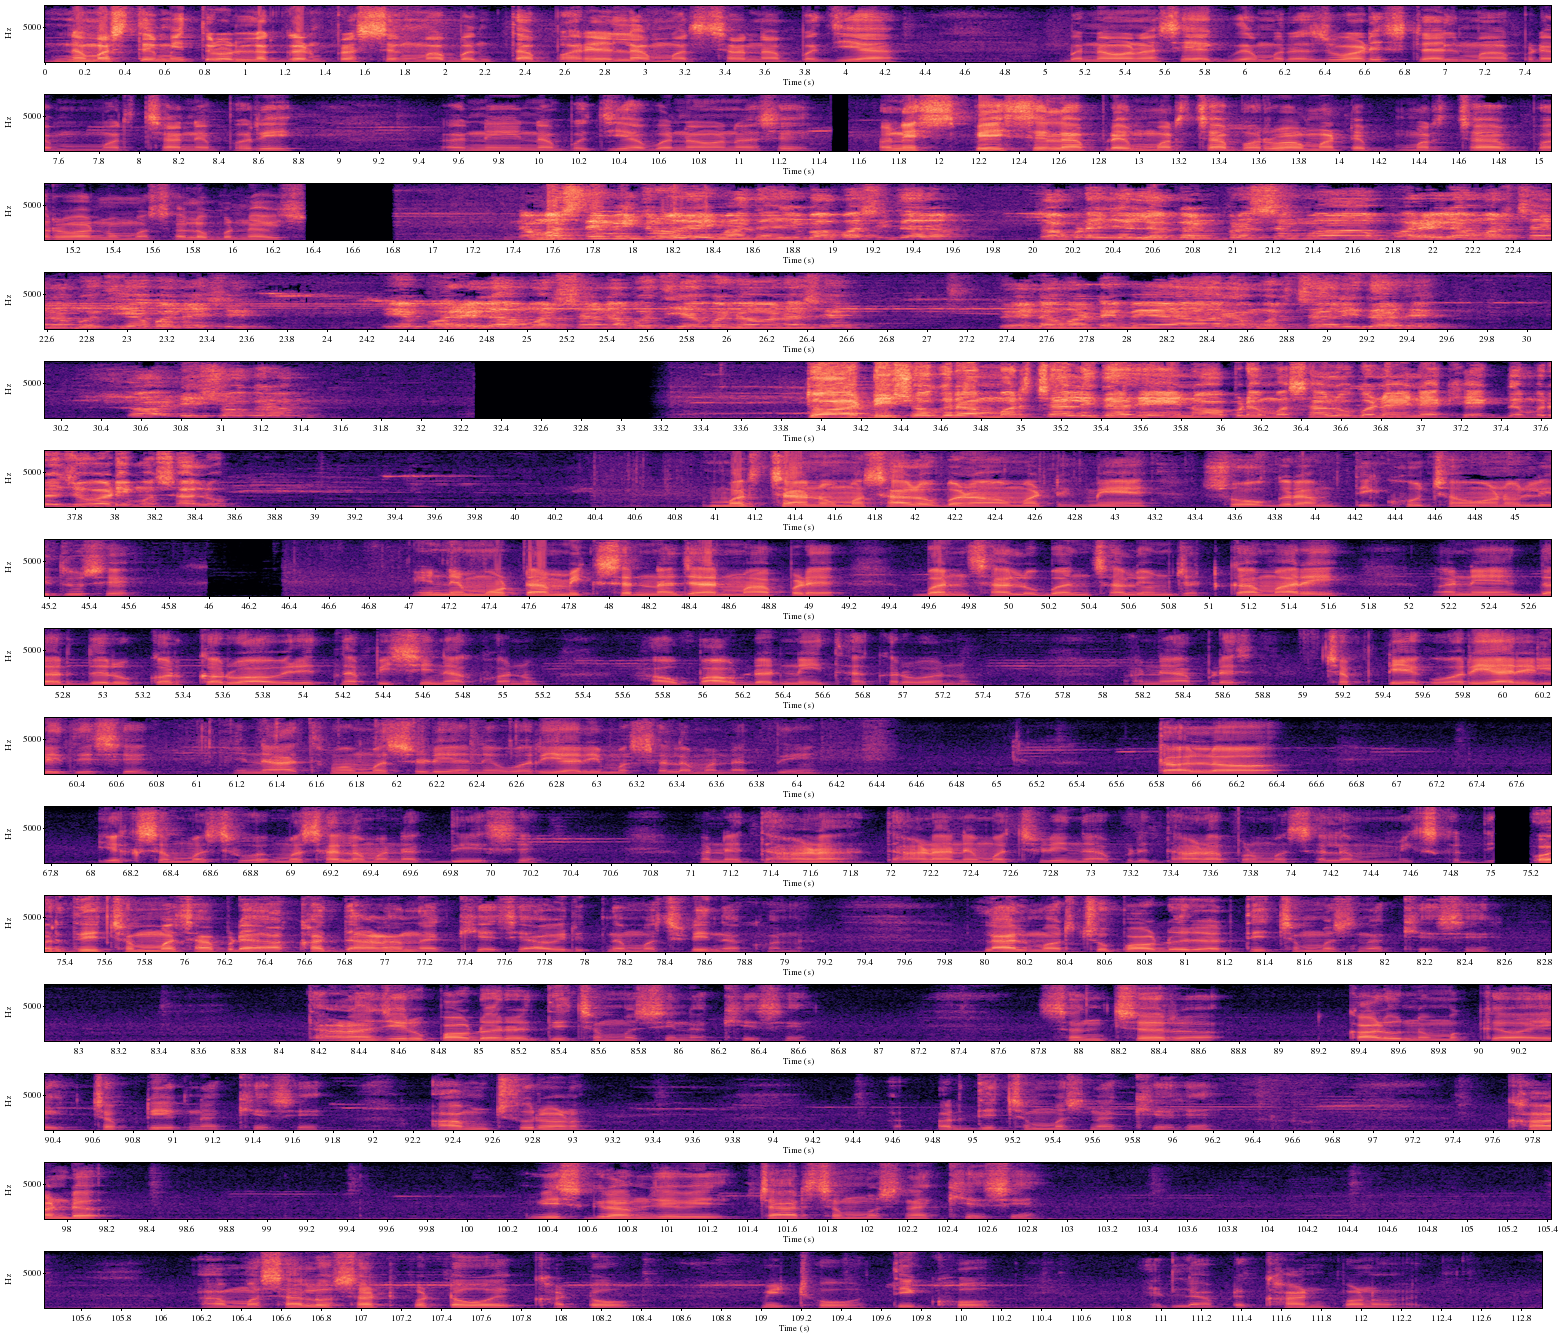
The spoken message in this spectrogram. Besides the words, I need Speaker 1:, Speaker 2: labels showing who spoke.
Speaker 1: નમસ્તે મિત્રો, લગ્ન પ્રસંગમાં બનતા ભરેલા મરચાંના ભજીયા બનાવવાના છે. એકદમ રજવાડી સ્ટાઇલમાં આપણે મરચાંને ભરી અને એના ભજીયા બનાવવાના છે. અને સ્પેશિયલ આપણે મરચાં ભરવા માટે મરચાં ભરવાનો મસાલો બનાવીશું. નમસ્તે મિત્રો, જય માતાજી, બાપા સીતારામ. તો આપણે જે લગ્ન પ્રસંગમાં ભરેલા મરચાંના ભજીયા બને છે, એ ભરેલા મરચાંના ભજીયા બનાવવાના છે. તો એના માટે મેં આ મરચાં લીધા છે. તો અઢીસો ગ્રામ. તો અઢીસો ગ્રામ મરચા લીધા છે. એનો આપણે મસાલો બનાવી નાખીએ, એકદમ રજવાડી મસાલો. મરચાનો મસાલો બનાવવા માટે મેં સો ગ્રામ તીખું છવાણું લીધું છે. એને મોટા મિક્સરના જારમાં આપણે બંધ ચાલુ એમ ઝટકા મારી અને દરદરું કરકરું આવી રીતના પીસી નાખવાનું. હાવ પાવડર નહીં થાય કરવાનો. અને આપણે ચપટી એક વરિયાળી લીધી છે. એને હાથમાં મસળી અને વરિયાળી મસાલામાં નાખી દઈએ. તલ એક ચમચ મસાલામાં નાખી દઈએ છે. અને ધાણા ધાણાને મચળીને આપણે ધાણા પણ મસાલામાં મિક્સ કરી દઈએ. અડધી ચમચ આપણે આખા ધાણા નાખીએ છીએ, આવી રીતના મછળી નાખવાના. લાલ મરચું પાવડર અડધી ચમચ નાખીએ છીએ. ધાણા જીરું પાવડર અડધી ચમચથી નાખીએ છીએ. સંચર કાળું નમક કહેવાય, એક ચપટી એક નાખીએ છીએ. આમચૂરણ અડધી ચમચ નાખીએ છીએ. ખાંડ વીસ ગ્રામ જેવી ચાર ચમચ નાખીએ છીએ. આ મસાલો સટપટો હોય, ખાટો, મીઠો, તીખો, એટલે આપણે ખાંડ પણ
